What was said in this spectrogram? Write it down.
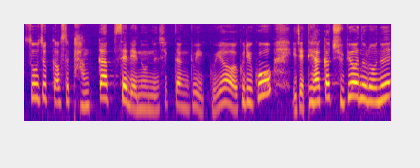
소주값을 반값에 내놓는 식당도 있고요. 그리고 이제 대학가 주변으로는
